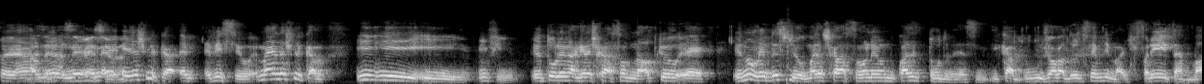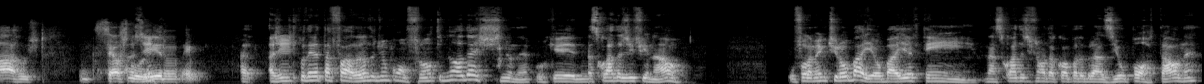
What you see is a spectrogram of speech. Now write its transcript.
É, mas é, é, venceu, é, né? explicar, é, é, venceu, mas ainda explicável. E, e, e, enfim, eu tô lendo a escalação do Náutico, eu, é, eu não lembro desse jogo, mas a escalação eu lembro quase toda, né, assim, de, os jogadores eu lembro demais. Freitas, Barros, Celso Goleiro. A, a, gente poderia estar falando de um confronto nordestino, né? Porque nas quartas de final, o Flamengo tirou o Bahia. O Bahia tem, nas quartas de final da Copa do Brasil, o portal, né?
